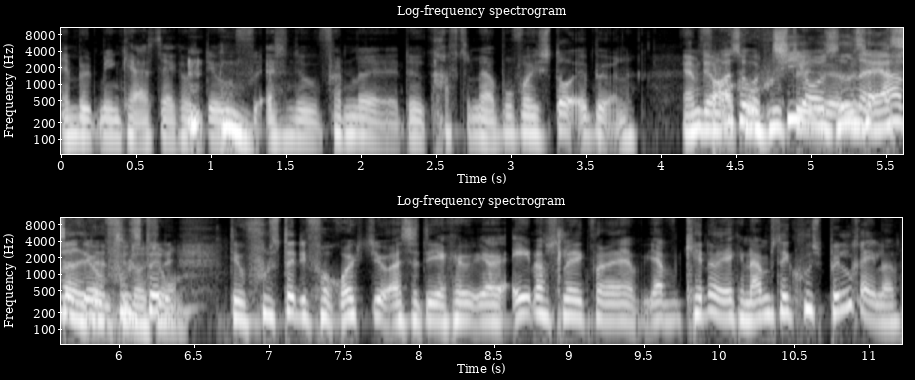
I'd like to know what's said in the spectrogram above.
jeg mødte min kæreste. Jeg kan, det, er jo, altså, det er jo fandme, det er jo kraftigt med at bruge for historiebøgerne. Jamen, det er For også kunne jo huske 10 det. år siden, at jeg har Altså, været det i er jo den situation. Det er jo fuldstændig forrygt jo. Altså, det, jeg, kan, jeg aner slet ikke, hvordan jeg, jeg kender, jeg kan nærmest ikke huske spilreglerne.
